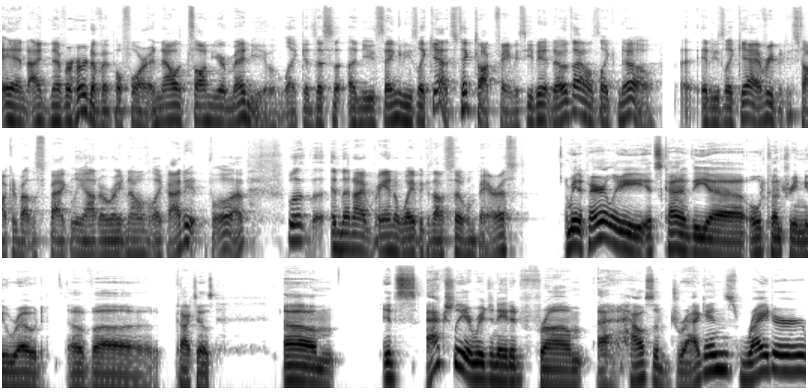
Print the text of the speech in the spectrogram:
And I'd never heard of it before. And now it's on your menu. Like, is this a new thing? And he's like, Yeah, it's TikTok famous. You didn't know that? I was like, No. And he's like, Yeah, everybody's talking about the Sbagliato right now. I was like, I didn't. Well, and then I ran away because I was so embarrassed. I mean, apparently it's kind of the uh, old country new road of uh, cocktails. Um, it's actually originated from a House of Dragons writer,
